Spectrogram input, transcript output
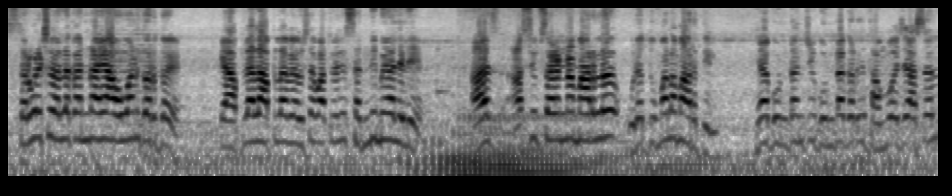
सर्व चालकांना हे आव्हान करतोय की आपल्याला आपला व्यवसाय वाचवण्याची संधी मिळालेली आहे. आज आसिफ सरांना मारलं उद्या तुम्हाला मारतील. ह्या गुंडांची गुंडागर्दी थांबवायची असेल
